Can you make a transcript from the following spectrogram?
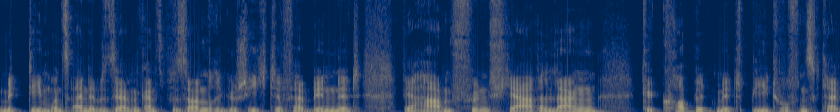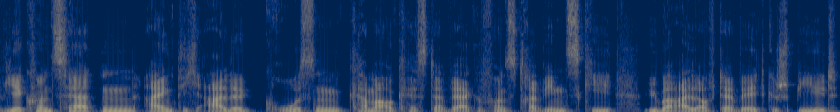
mit dem uns eine ganz besondere Geschichte verbindet. Wir haben fünf Jahre lang gekoppelt mit Beethovens Klavierkonzerten eigentlich alle großen Kammerorchesterwerke von Stravinsky überall auf der Welt gespielt.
